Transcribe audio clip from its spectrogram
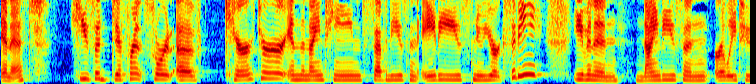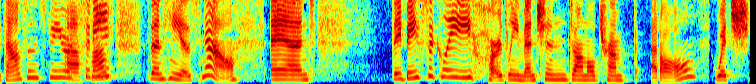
in it. He's a different sort of character in the 1970s and 80s New York City, even in 90s and early 2000s New York Uh-huh. City, than he is now. And they basically hardly mention Donald Trump at all, which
